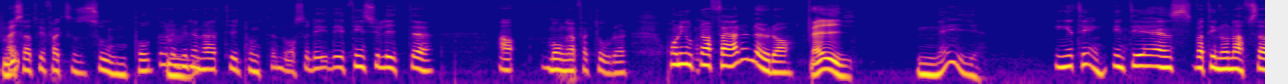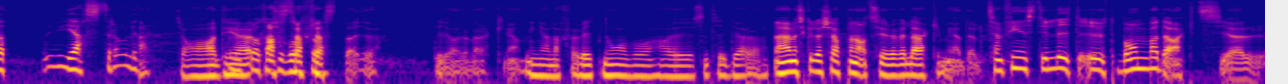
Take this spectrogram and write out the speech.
Nej. Då satt vi faktiskt och zoom-poddade mm. vid den här tidpunkten då. Så det, det finns ju lite, ja, många faktorer. Har ni gjort några affärer nu då? Nej. Nej. Ingenting? Inte ens varit inne och nafsat i Astra och lite? Ja, det är Astra frestar ju. Det gör det verkligen. Min gamla favorit Novo har jag ju sedan tidigare. Nej, men skulle jag köpa något så är det väl läkemedel. Sen finns det ju lite utbombade aktier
